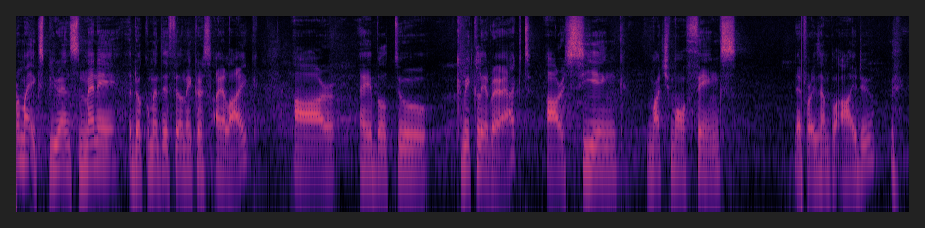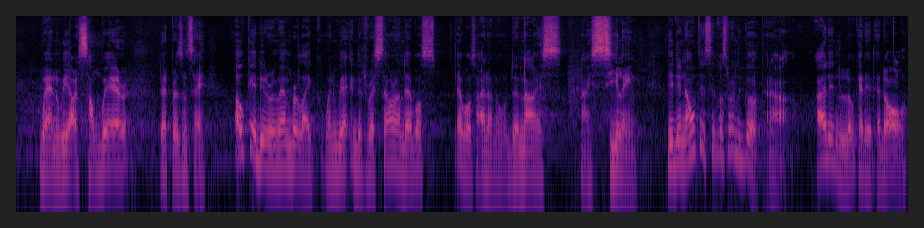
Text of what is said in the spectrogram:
from my experience, many documentary filmmakers I like are able to quickly react, are seeing much more things than, for example, I do. when we are somewhere, that person say, okay, do you remember like when we were in that restaurant, there was, there was I don't know, the nice, nice ceiling. Did you notice it was really good? And I, I didn't look at it at all.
